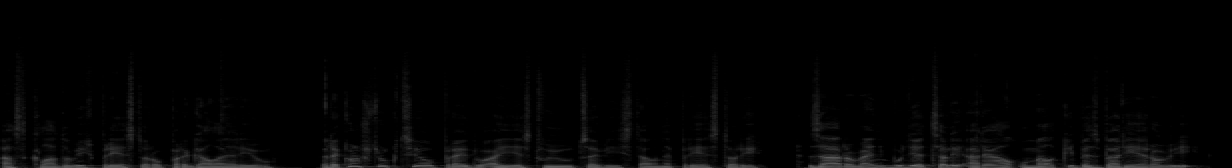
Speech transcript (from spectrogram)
a skladových priestorov pre galériu. Rekonštrukciou prejdú aj jestvujúce výstavné priestory. Zároveň bude celý areál umelky bezbariérový.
